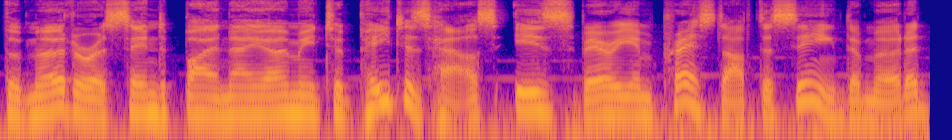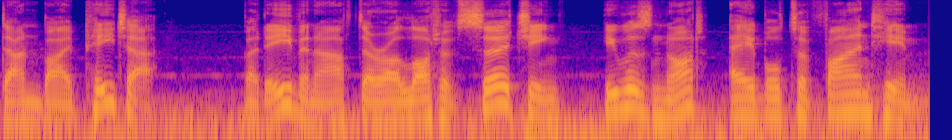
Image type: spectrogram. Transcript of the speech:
the murderer sent by Naomi to Peter's house is very impressed after seeing the murder done by Peter, but even after a lot of searching, he was not able to find him.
